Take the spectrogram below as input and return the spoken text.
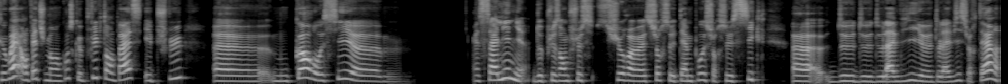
que ouais, en fait, je me rends compte que plus le temps passe et plus mon corps aussi s'aligne de plus en plus sur, sur ce tempo, sur ce cycle euh, de, de, la vie, euh, de la vie sur Terre,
